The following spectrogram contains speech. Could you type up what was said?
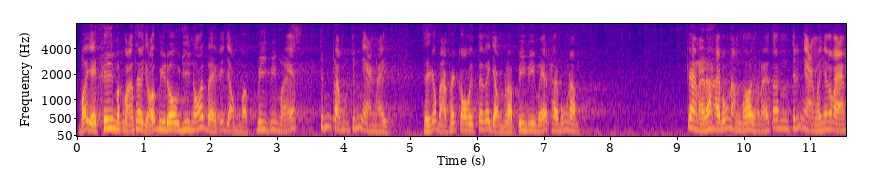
Bởi vậy khi mà các bạn theo dõi video Duy nói về cái dòng mà PVMS 900 9000 này, thì các bạn phải coi tới cái dòng là PVMS 245 cái hàng này nó 245 thôi hồi nãy tới 9000 rồi nha các bạn.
